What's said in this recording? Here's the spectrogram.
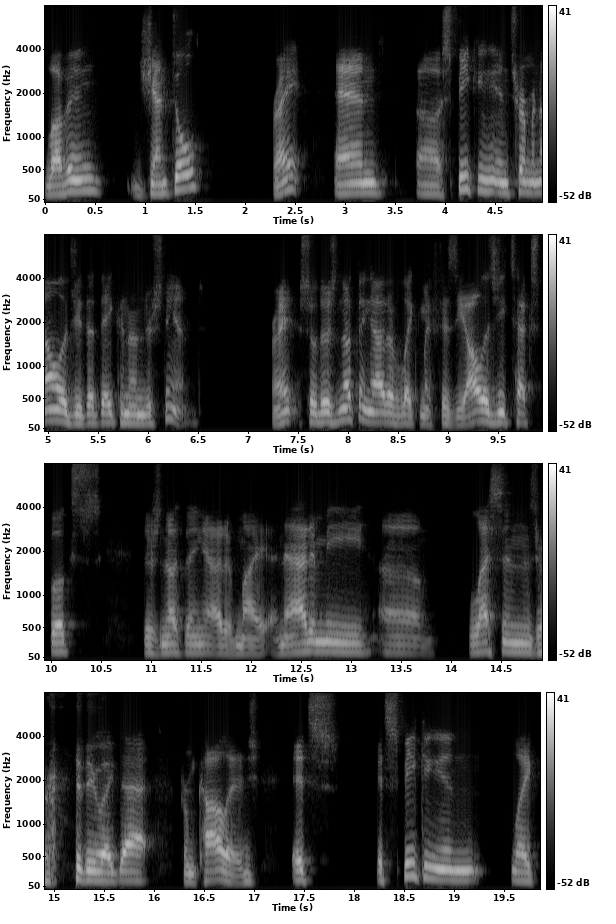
loving, gentle, right? And uh, speaking in terminology that they can understand, right? So there's nothing out of like my physiology textbooks. There's nothing out of my anatomy um, lessons or anything like that from college. It's it's speaking in like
